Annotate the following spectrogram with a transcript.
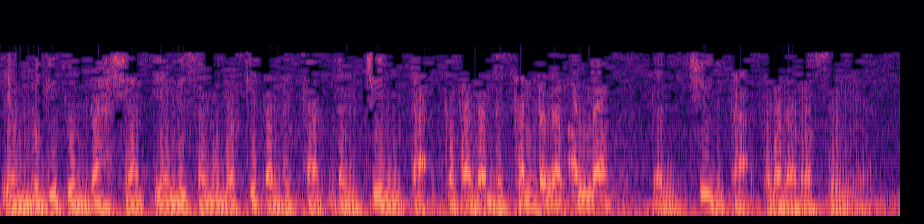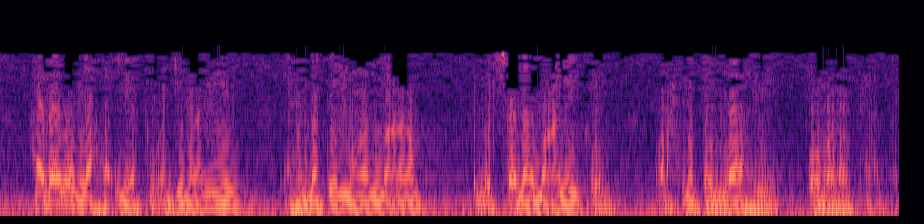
yang begitu dahsyat yang bisa membuat kita dekat dan cinta kepada dekat dengan Allah dan cinta kepada Rasulnya. Hadanallahu iyyakum ajma'in. Lahir batin mohon maaf. Wassalamualaikum warahmatullahi wabarakatuh.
